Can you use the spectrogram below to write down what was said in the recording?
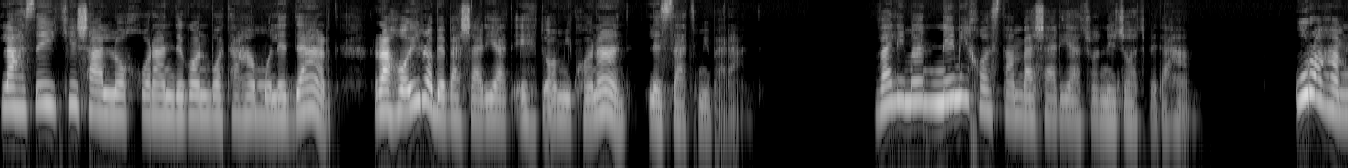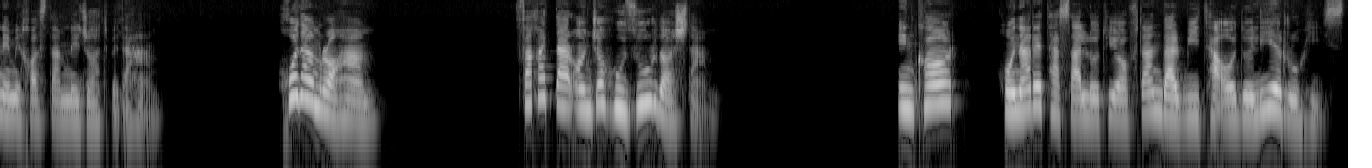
لحظه ای که شلاق خورندگان با تحمل درد رهایی را به بشریت اهدا می کنند لذت می برند. ولی من نمی‌خواستم بشریت را نجات بدهم. او را هم نمی‌خواستم نجات بدهم. خودم را هم. فقط در آنجا حضور داشتم. این کار هنر تسلط یافتن در بیتعادلی روحی است.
